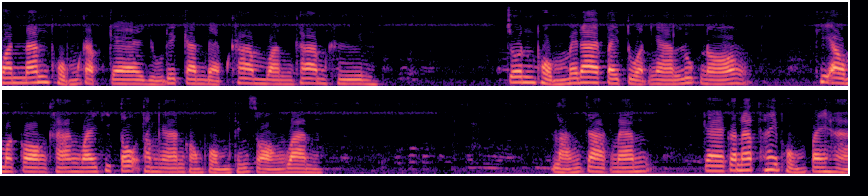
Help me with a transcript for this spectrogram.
วันนั้นผมกับแกอยู่ด้วยกันแบบข้ามวันข้ามคืน จนผมไม่ได้ไปตรวจงานลูกน้อง ที่เอามากองค้างไว้ที่โต๊ะทำงานของผมถึงสองวัน หลังจากนั้น แกก็นัดให้ผมไปหา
